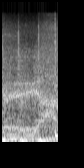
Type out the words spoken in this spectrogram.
Yeah!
